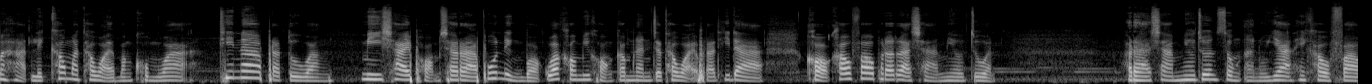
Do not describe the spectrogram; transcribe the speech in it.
มหาดเล็กเข้ามาถวายบังคมว่า ที่หน้าประตูวังมีชายผอมชราผู้หนึ่งบอกว่าเขามีของกำนันจะถวายพระธิดา ขอเข้าเฝ้าพระราชาเมียวจวน ราชาเมียวจวนทรงอนุญาตให้เข้าเฝ้า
